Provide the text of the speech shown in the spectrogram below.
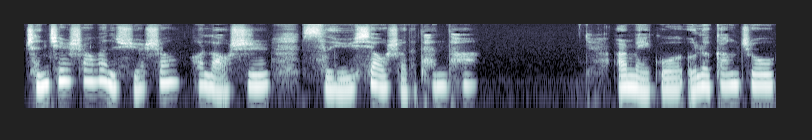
成千上万的学生和老师死于校舍的坍塌。而美国俄勒冈州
